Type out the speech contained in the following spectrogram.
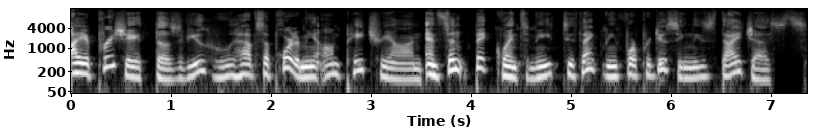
I appreciate those of you who have supported me on Patreon and sent Bitcoin to me to thank me for producing these digests.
